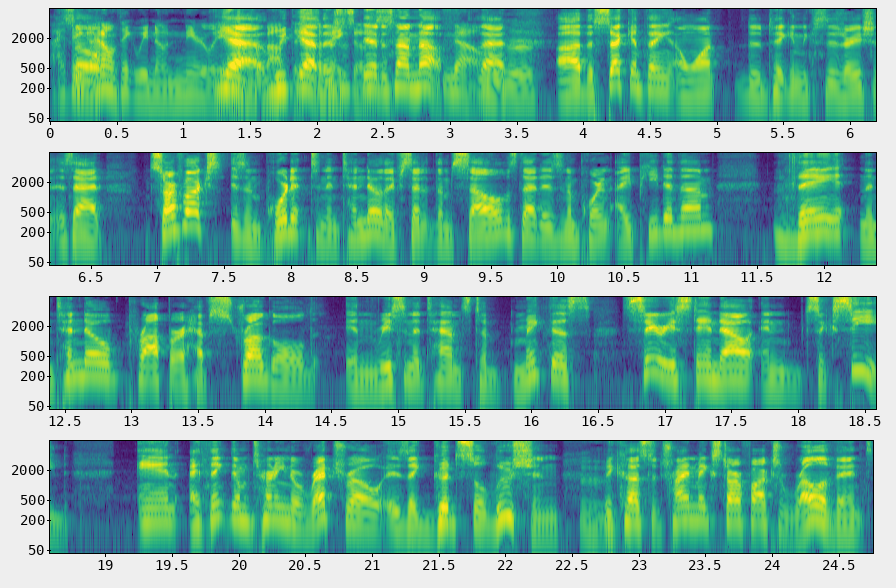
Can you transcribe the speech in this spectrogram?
I think So- I don't think we know nearly yeah, enough about we, this yeah. to There's make just, those. yeah, there's not enough. No. That uh, the second thing I want to take into consideration is that Star Fox is important to Nintendo. They've said it themselves that is an important IP to them. They Nintendo proper have struggled in recent attempts to make this series stand out and succeed. And I think them turning to retro is a good solution Mm-hmm. because to try and make Star Fox relevant,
